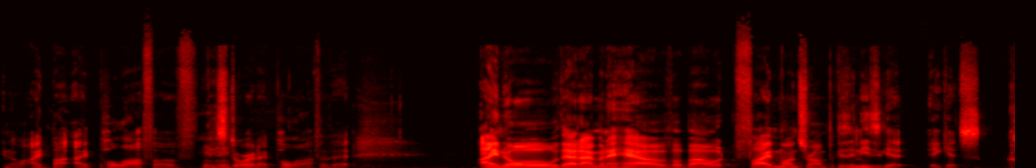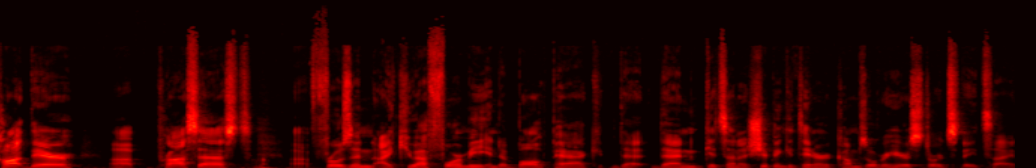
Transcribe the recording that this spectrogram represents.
you know, I buy, I pull off of. They store it, I pull off of it. I know that I'm going to have about five months around because it needs to get it gets caught there, uh, processed, uh, frozen IQF for me into bulk pack that then gets on a shipping container, comes over here, stored stateside.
